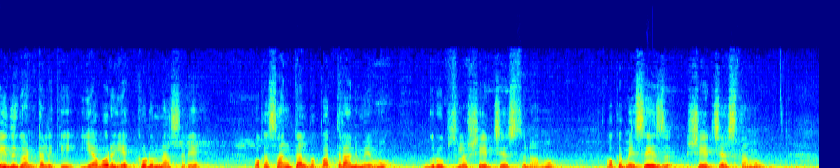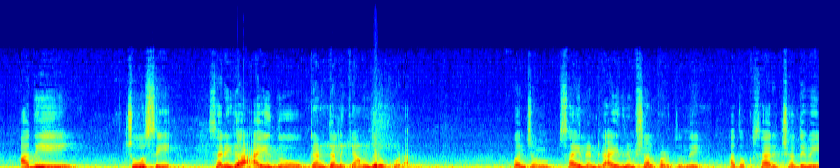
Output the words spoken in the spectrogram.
ఐదు గంటలకి ఎవరు ఎక్కడున్నా సరే ఒక సంకల్ప పత్రాన్ని మేము గ్రూప్స్లో షేర్ చేస్తున్నాము ఒక మెసేజ్ షేర్ చేస్తాము. అది చూసి సరిగా ఐదు గంటలకి అందరూ కూడా కొంచెం సైలెంట్గా ఐదు నిమిషాలు పడుతుంది. అది ఒకసారి చదివి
